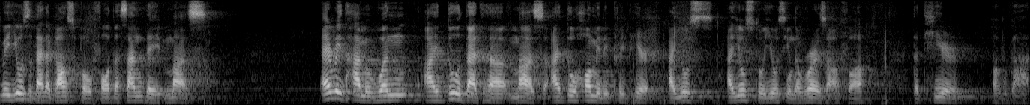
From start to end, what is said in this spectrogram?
We use that gospel for the Sunday Mass. Every time when I do that uh, mass, I do homily prepare. I use I used to using the words of uh, the tear of God.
